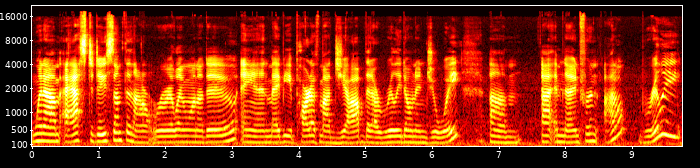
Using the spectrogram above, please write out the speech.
when I'm asked to do something I don't really want to do and maybe a part of my job that I really don't enjoy. Um, I am known for I don't really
